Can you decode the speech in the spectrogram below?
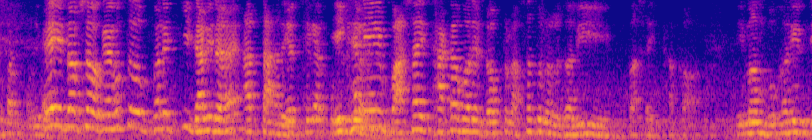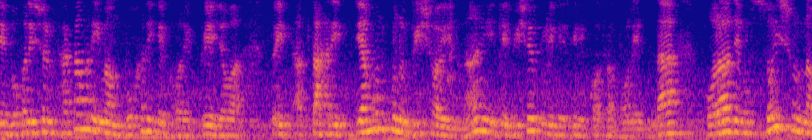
স্থান এই দর্শক এখন তো মানে কি জানি না আর আর এখানে বাসায় থাকা বলে ডক্টর আসাদুল্লাহ গালিব বাসায় থাকা। ইমাম বুখারির যে বুখারি শরীফ থাকা মানে ইমাম বুখারিকে ঘরে পেয়ে যাওয়া। তো এই তাহারি যেমন কোনো বিষয় নাই যে বিষয়গুলি নিয়ে তিনি কথা বলেন না কোরআন এবং সহি সুন্নাহ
